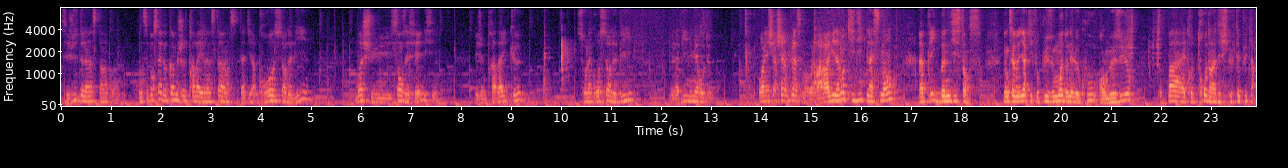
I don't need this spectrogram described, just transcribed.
c'est juste de l'instinct, quoi. Donc c'est pour ça que comme je travaille l'instinct, c'est-à-dire grosseur de bille, moi je suis sans effet ici. Et je ne travaille que sur la grosseur de bille de la bille numéro 2. Pour aller chercher un placement. Alors évidemment, qui dit placement implique bonne distance. Donc ça veut dire qu'il faut plus ou moins donner le coup en mesure pour pas être trop dans la difficulté plus tard.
